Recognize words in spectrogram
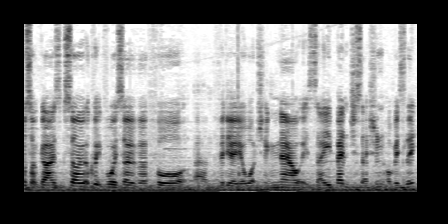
What's up guys? So a quick voiceover for um, the video you're watching now. It's a bench session obviously.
